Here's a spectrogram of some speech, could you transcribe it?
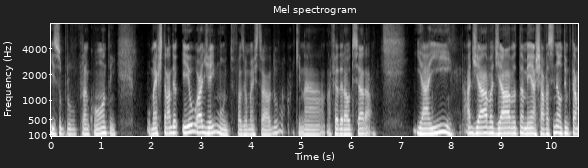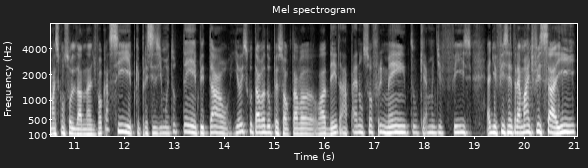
isso pro Franco ontem. O mestrado, eu adiei muito fazer o mestrado aqui na, na Federal do Ceará. E aí, adiava, adiava, também achava assim, não, tenho que estar mais consolidado na advocacia, porque precisa de muito tempo e tal. E eu escutava do pessoal que estava lá dentro, rapaz, era um sofrimento, que é muito difícil, é difícil entrar, é mais difícil sair.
